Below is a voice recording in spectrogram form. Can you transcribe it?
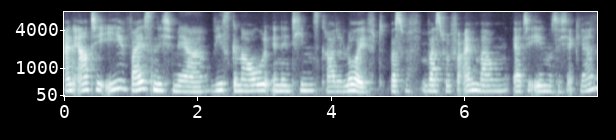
ein RTE weiß nicht mehr, wie es genau in den Teams gerade läuft. Was, für- was für Vereinbarungen RTE muss ich erklären.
